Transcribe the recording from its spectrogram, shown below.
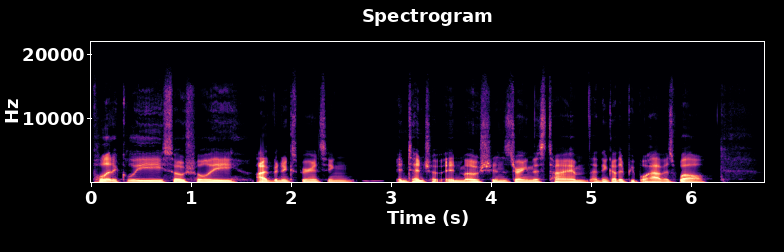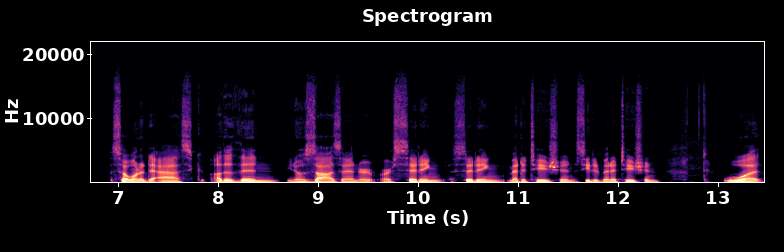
politically, socially. I've been experiencing intense emotions during this time. I think other people have as well. So I wanted to ask, other than you know zazen or, or sitting, sitting meditation, seated meditation, what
